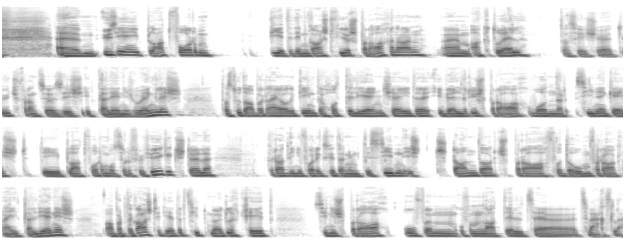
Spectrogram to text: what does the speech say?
ähm, unsere Plattform bietet dem Gast vier Sprachen an, ähm, aktuell. Das ist äh, Deutsch, Französisch, Italienisch und Englisch. Das tut aber auch der Hotelier entscheiden, in welcher Sprache wo er seinen Gästen die Plattform zur Verfügung stellen Gerade wie ich vorhin gesagt habe, im Tessin ist die Standardsprache der Umfrage Italienisch. Aber der Gast hat jederzeit die Möglichkeit, seine Sprache auf dem, auf dem Nattel zu, zu wechseln.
